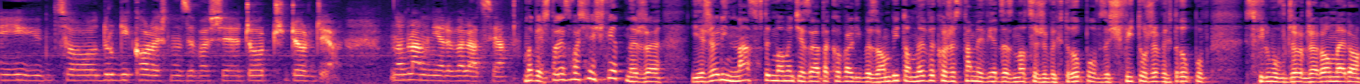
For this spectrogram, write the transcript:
i co drugi koleś nazywa się George Georgia. No dla mnie rewelacja. No wiesz, to jest właśnie świetne, że jeżeli nas w tym momencie zaatakowaliby zombie, to my wykorzystamy wiedzę z Nocy Żywych Trupów, ze Świtu Żywych Trupów, z filmów George'a Romero,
